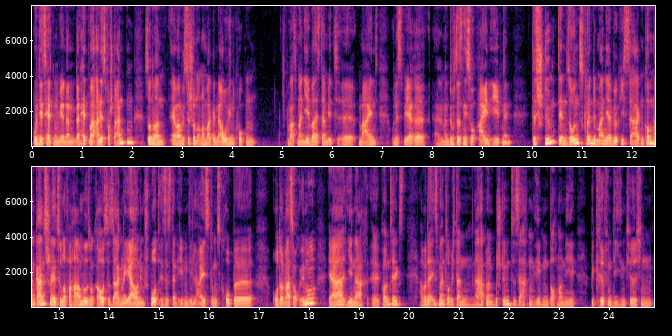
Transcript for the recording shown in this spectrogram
Und jetzt hätten wir dann, dann hätten wir alles verstanden, sondern äh, man müsste schon auch nochmal genau hingucken, was man jeweils damit äh, meint. Und es wäre, also man dürfte das nicht so einebnen. Das stimmt, denn sonst könnte man ja wirklich sagen, kommt man ganz schnell zu einer Verharmlosung raus, zu sagen, naja, und im Sport ist es dann eben die Leistungsgruppe oder was auch immer, ja, je nach äh, Kontext. Aber da ist man, glaube ich, dann, da hat man bestimmte Sachen eben doch noch nie begriffen, die in Kirchen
